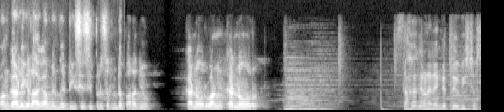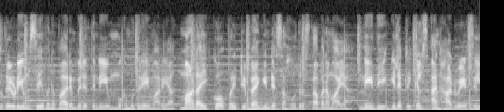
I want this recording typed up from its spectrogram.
പങ്കാളികളാകാമെന്ന് ഡി സി സി പ്രസിഡന്റ് പറഞ്ഞു. കണ്ണൂർ വൺ കണ്ണൂർ സഹകരണ രംഗത്ത് വിശ്വസതയുടെയും സേവന പാരമ്പര്യത്തിന്റെയും മുഖമുദ്രയായി മാറിയ മാടായി കോഓപ്പറേറ്റീവ് ബാങ്കിന്റെ സഹോദര സ്ഥാപനമായ നീതി ഇലക്ട്രിക്കൽസ് ആൻഡ് ഹാർഡ്വെയർസിൽ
